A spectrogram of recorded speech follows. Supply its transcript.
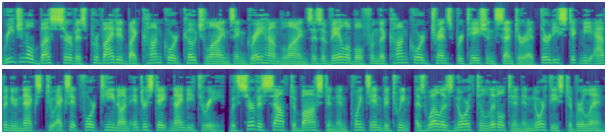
Regional bus service provided by Concord Coach Lines and Greyhound Lines is available from the Concord Transportation Center at 30 Stickney Avenue next to exit 14 on Interstate 93, with service south to Boston and points in between, as well as north to Littleton and northeast to Berlin.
